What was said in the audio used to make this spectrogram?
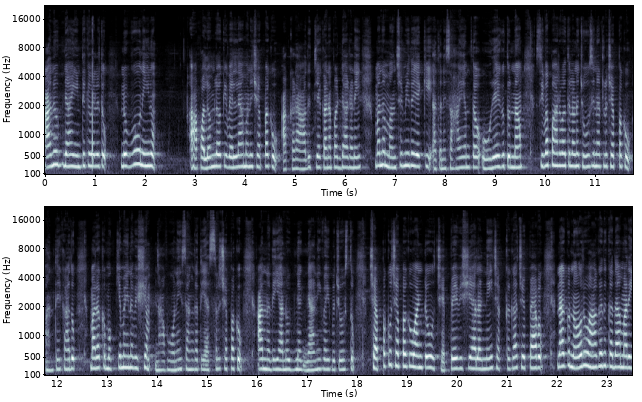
అనుజ్ఞ ఇంటికి వెళుతూ నువ్వు నేను ఆ పొలంలోకి వెళ్ళామని చెప్పకు. అక్కడ ఆదిత్య కనపడ్డాడని మనం మంచం మీద ఎక్కి అతని సహాయంతో ఊరేగుతున్న. శివపార్వతులను చూసినట్లు చెప్పకు. అంతేకాదు మరొక ముఖ్యమైన విషయం నా ఓనీ సంగతి అస్సలు చెప్పకు. అన్నది అనుజ్ఞ జ్ఞాని వైపు చూస్తూ చెప్పకు చెప్పకు అంటూ చెప్పే విషయాలన్నీ చక్కగా చెప్పావు. నాకు నోరు ఆగదు కదా మరి.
